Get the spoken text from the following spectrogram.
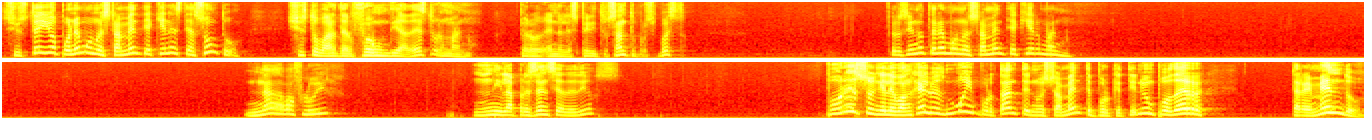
Si usted y yo ponemos nuestra mente aquí en este asunto, si esto va a fue un día de esto, hermano, pero en el Espíritu Santo, por supuesto. Pero si no tenemos nuestra mente aquí, hermano, nada va a fluir, ni la presencia de Dios. Por eso en el Evangelio es muy importante nuestra mente, porque tiene un poder tremendo.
